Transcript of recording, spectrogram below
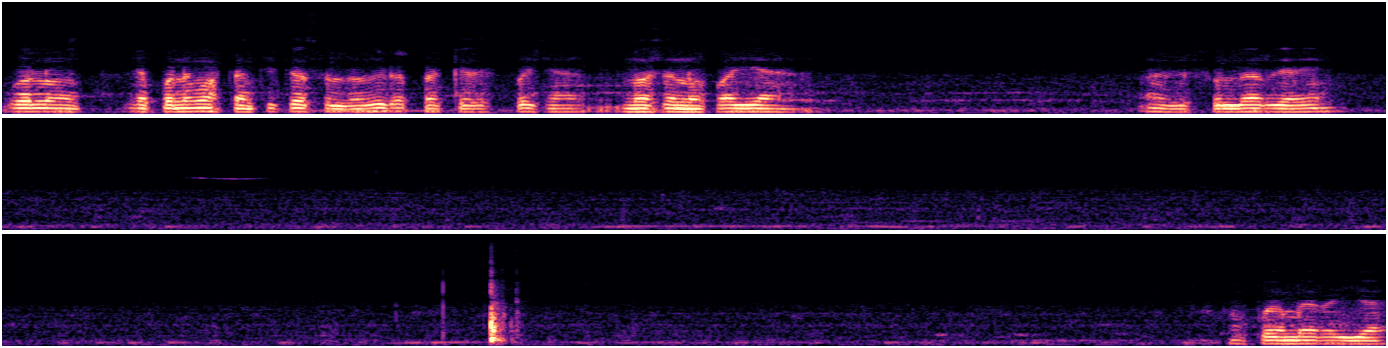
Bueno le ponemos tantita soldadura para que después ya no se nos vaya a desoldar de ahí pueden ver ahí ya,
